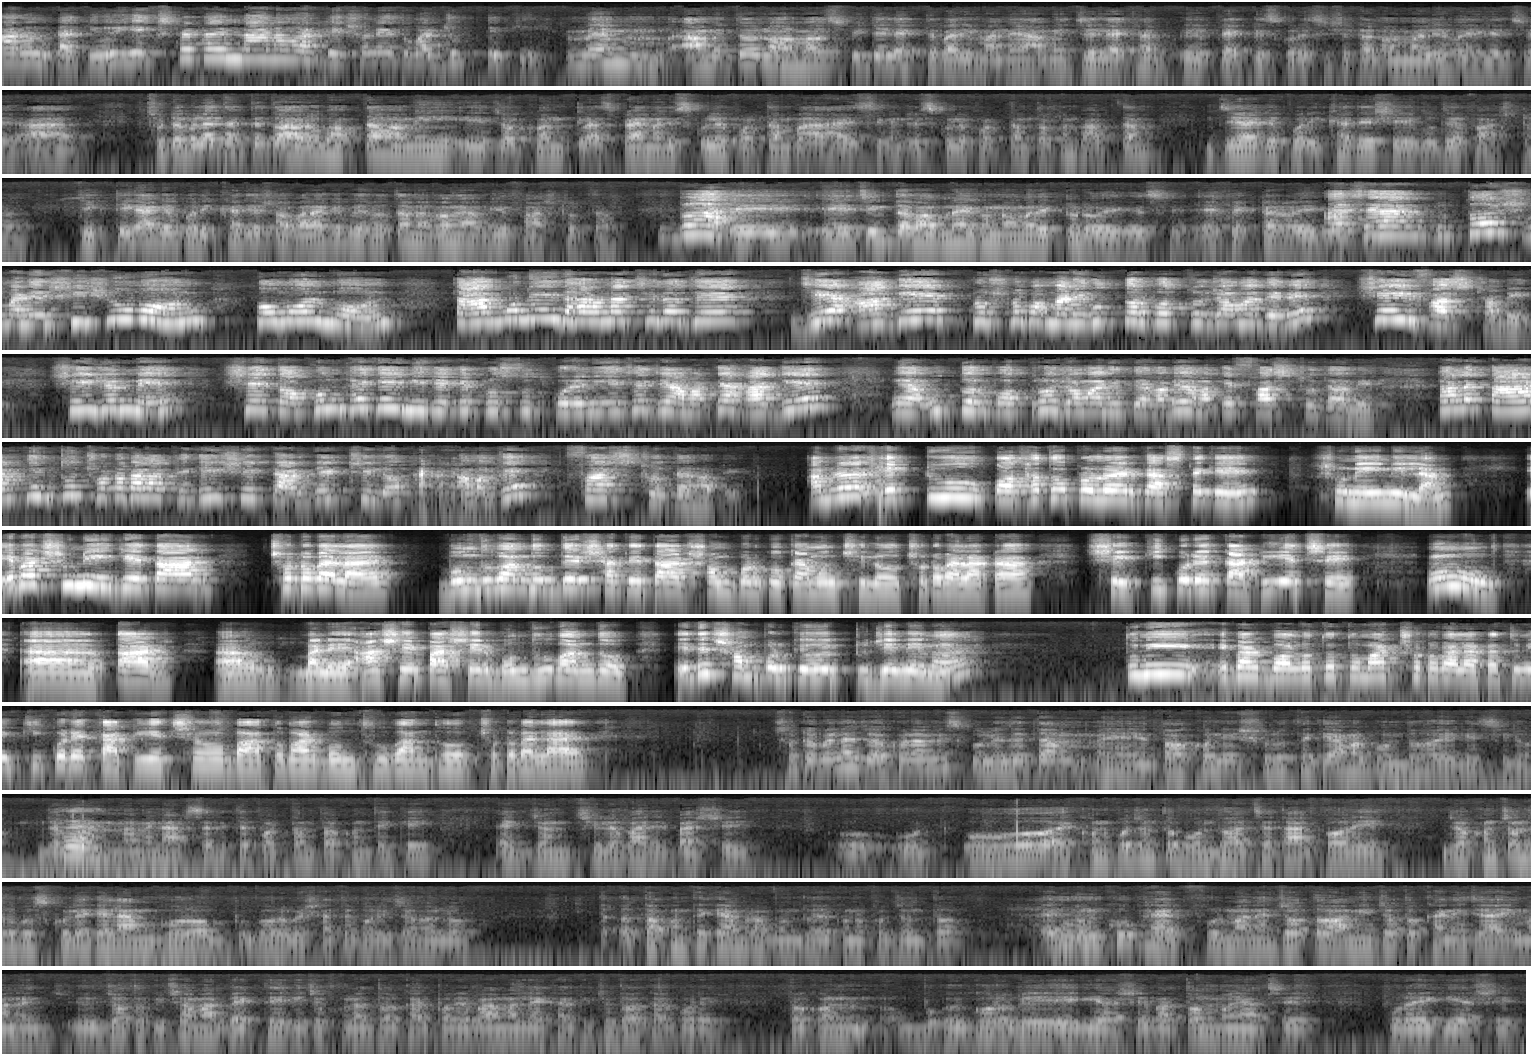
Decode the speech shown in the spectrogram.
কারণটা কি? ওই এক্সট্রা টাইম না নেওয়ার পেছনে তোমার যুক্তি কি? ম্যাম আমি তো নর্মাল স্পিডে লিখতে পারি মানে আমি যে লেখার প্র্যাকটিস করেছি সেটা নর্মালি হয়ে গেছে। আর ছোটবেলা থাকতে তো আরও ভাবতাম আমি যখন ক্লাস প্রাইমারি স্কুলে পড়তাম বা হাই সেকেন্ডারি স্কুলে পড়তাম, তখন ভাবতাম যে আগে পরীক্ষা দেয় সেই বুঝে ফার্স্ট হয়। ঠিক ঠিক আগে পরীক্ষা দিয়ে সবার আগে বের হতাম এবং আমি ফার্স্ট হতাম। বাহ! এই এই চিন্তা ভাবনা এখন আমার একটু রয়ে গেছে এফেক্টটা রয়ে গেছে। আচ্ছা তো মানে শিশু মন কোমল মন তার মনে এই ধারণা ছিল যে যে আগে প্রশ্ন মানে উত্তরপত্র জমা দেবে সেই ফার্স্ট হবে। সেই জন্যে সে তখন থেকেই নিজেকে প্রস্তুত করে নিয়েছে যে আমাকে আগে উত্তরপত্র জমা দিতে হবে আমাকে ফার্স্ট হতে হবে। তাহলে তার কিন্তু ছোটবেলা থেকেই সেই টার্গেট ছিল আমাকে ফার্স্ট হতে হবে। আমরা একটু কথা তো প্রলয়ের কাছ থেকে শুনেই নিলাম। এবার শুনি যে তার ছোটবেলায় বন্ধু বান্ধবদের সাথে তার সম্পর্ক কেমন ছিল ছোটবেলাটা সে কি করে কাটিয়েছে তার মানে আশেপাশের বন্ধু বান্ধব এদের সম্পর্কেও একটু জেনে নিই। তুমি এবার বলো তো তোমার ছোটবেলাটা তুমি কি করে কাটিয়েছো বা তোমার বন্ধু বান্ধব ছোটবেলায়? ছোটবেলায় যখন আমি স্কুলে যেতাম তখনই শুরু থেকে আমার বন্ধু হয়ে গেছিল। যখন হ্যাঁ। আমি নার্সারিতে পড়তাম তখন থেকেই একজন ছিল বাড়ির পাশে। ও- এখন পর্যন্ত বন্ধু আছে। তারপরে যখন চন্দ্রপুর স্কুলে গেলাম গৌরব গৌরবের সাথে পরিচয় হলো তখন থেকে আমরা বন্ধু এখনও পর্যন্ত। একদম খুব হেল্পফুল মানে যত আমি যতখানি যাই মানে যত কিছু আমার ব্যাগ থেকে কিছু খোলার দরকার পড়ে বা আমার লেখার কিছু দরকার পড়ে তখন গৌরবে এগিয়ে আসে বা তন্ময় আছে পুরো এগিয়ে আসে।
